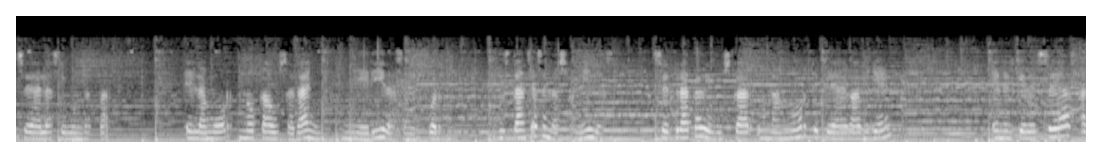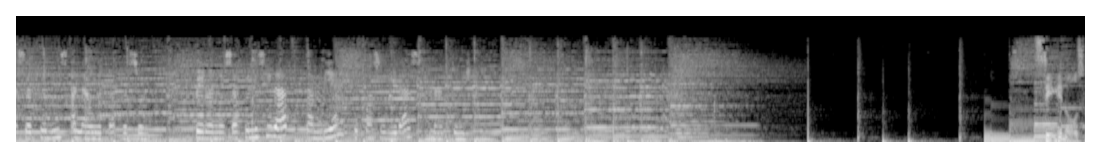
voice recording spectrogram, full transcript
será la segunda parte. El amor no causa daño ni heridas en el cuerpo, distancias en las familias. Se trata de buscar un amor que te haga bien, en el que deseas hacer feliz a la otra persona, pero en esa felicidad también te conseguirás la tuya. Síguenos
